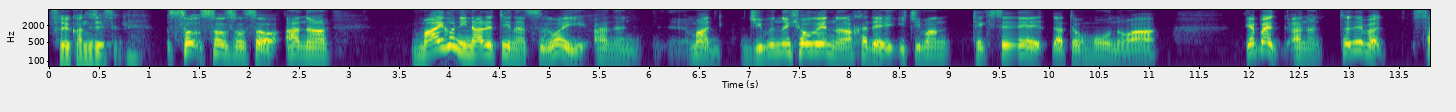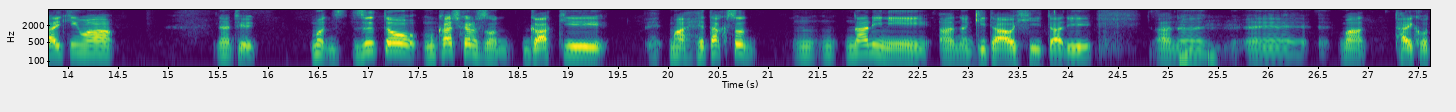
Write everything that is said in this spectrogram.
そういう感じですよね。そうそうそうそう。あの、迷子になるっていうのはすごい、あの、まあ、自分の表現の中で一番適正だと思うのは、やっぱり、あの、例えば最近は、なんていう、まあ、ずずっと昔からその楽器、えまあ、下手くそんなりにあのギターを弾いたり、あの、うんえーまあ、太鼓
